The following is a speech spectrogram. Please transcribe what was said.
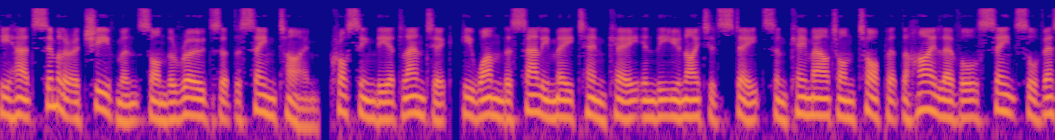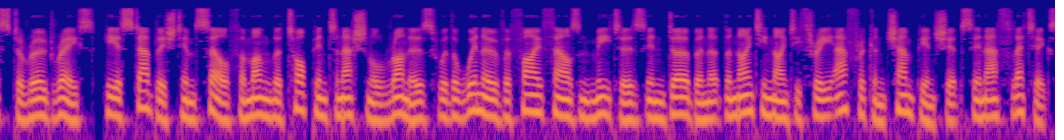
He had similar achievements on the roads at the same time. Crossing the Atlantic, he won the Sallie Mae 10K in the United States and came out on top at the high level St. Sylvester Road Race. He established himself among the top international runners with a win over 5,000 meters in Durban at the 1993 African Championships in Athletics,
